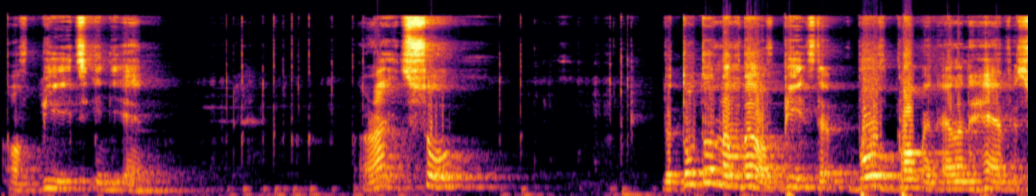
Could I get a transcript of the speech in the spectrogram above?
of beads in the end. Alright, so the total number of beads that both Bob and Alan have is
